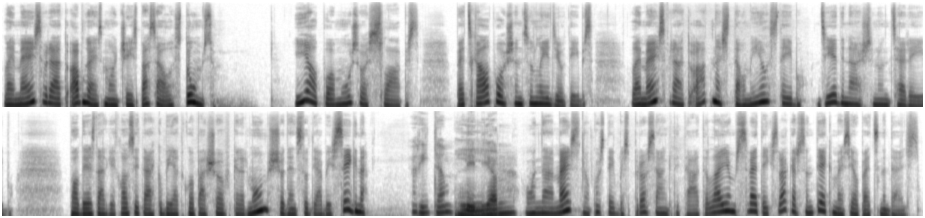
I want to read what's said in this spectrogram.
lai mēs varētu apgaismot šīs pasaules tumsu. Ielpo mūsos slāpes, pēc kalpošanas un līdzjūtības, lai mēs varētu atnest tavu mīlestību, dziedināšanu un cerību. Paldies, dārgie klausītāji, ka bijāt kopā šovakar ar mums. Šodien studijā bija Signe. Rītam, Liljana. Un mēs no kustības prosanktitāte, lai jums svētīgs vakars un tiekamies jau pēc nedēļas.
